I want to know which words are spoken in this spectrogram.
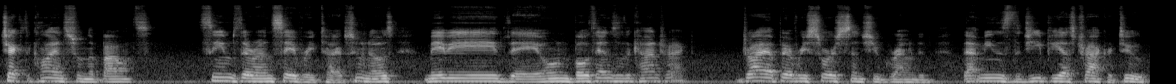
check the clients from the bounce. Seems they're unsavory types. Who knows? Maybe they own both ends of the contract? Dry up every source since you grounded. That means the GPS tracker, too.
